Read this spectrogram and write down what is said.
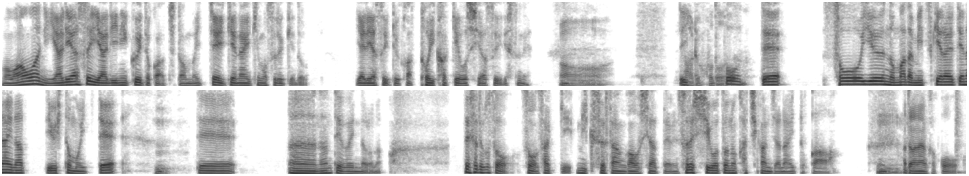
まあ、ワンオンワンにやりやすい、やりにくいとか、ちょっとあんま言っちゃいけない気もするけど、やりやすいというか、問いかけをしやすいですね。ああ。でなるほど。一方で、そういうのまだ見つけられてないなっていう人もいて、うん。で、うーん、なんて言えばいいんだろうな。で、それこそ、そう、さっきミクスさんがおっしゃったように、それ仕事の価値観じゃないとか、うんあとはなんかこう、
